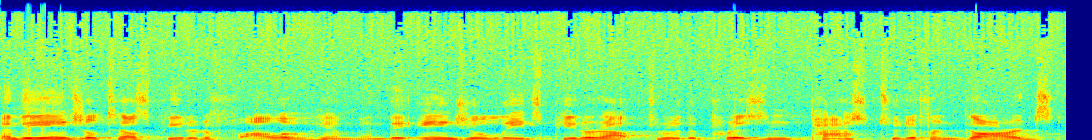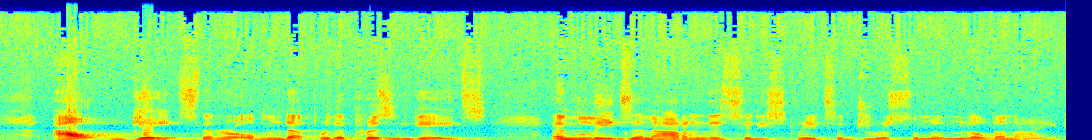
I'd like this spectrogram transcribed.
And the angel tells Peter to follow him. And the angel leads Peter out through the prison, past two different guards, out gates that are opened up were the prison gates, and leads him out into the city streets of Jerusalem in the middle of the night.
